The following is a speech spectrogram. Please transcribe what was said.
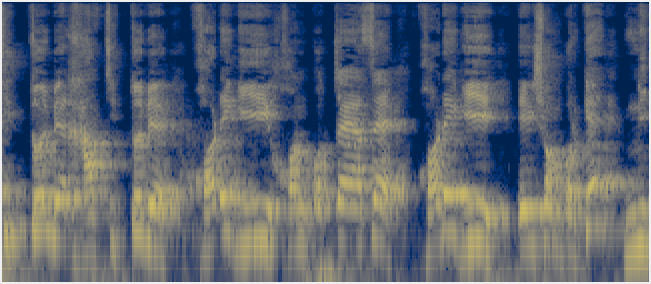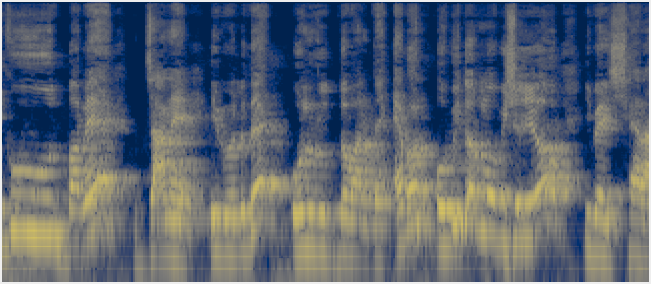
চিত্ত হইবে, হাত চিত্ত হইবে খড়ে গি ক্ষণ পর্যায়ে আছে খড়ে গি এই সম্পর্কে নিখুঁত ভাবে জানে এগুলোতে অনুরুদ্ধ বানতে। এবং অভিধর্ম বিষয়েও ইবে সেরা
